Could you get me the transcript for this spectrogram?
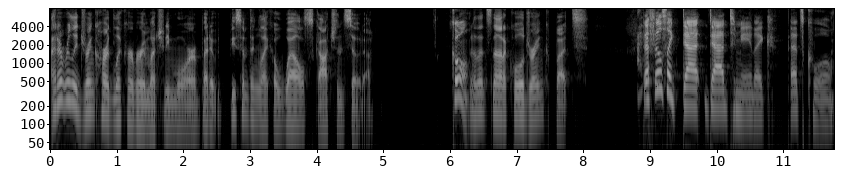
I don't really drink hard liquor very much anymore, but it would be something like a well scotch and soda. cool. No, that's not a cool drink, but I That feels like dad dad to me. Like that's cool.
